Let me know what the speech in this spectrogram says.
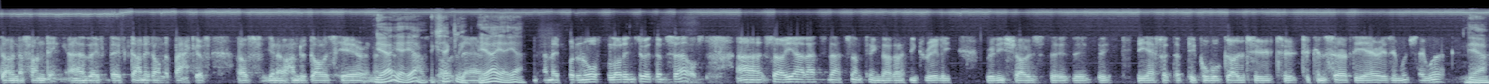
donor funding. Uh, they've they've done it on the back of of you know hundred dollars here and yeah, yeah, yeah, exactly. there Yeah, yeah, yeah. and they've put an awful lot into it themselves. Uh, so yeah, that's that's something that I think really really shows the, the, the, the effort that people will go to, to to conserve the areas in which they work. Yeah,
